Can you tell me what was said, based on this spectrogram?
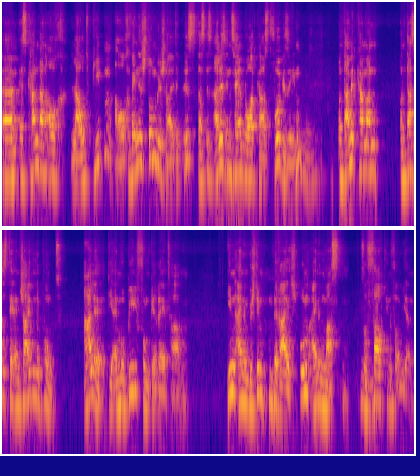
Ähm, es kann dann auch laut piepen, auch wenn es stumm geschaltet ist. Das ist alles in Cell Broadcast vorgesehen. Mhm. Und damit kann man, und das ist der entscheidende Punkt, alle, die ein Mobilfunkgerät haben, in einem bestimmten Bereich um einen Masten mhm. sofort informieren.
